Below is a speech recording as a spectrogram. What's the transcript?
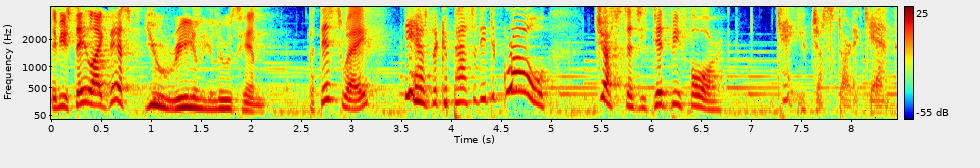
If you stay like this, you really lose him. But this way, he has the capacity to grow, just as he did before. Can't you just start again?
